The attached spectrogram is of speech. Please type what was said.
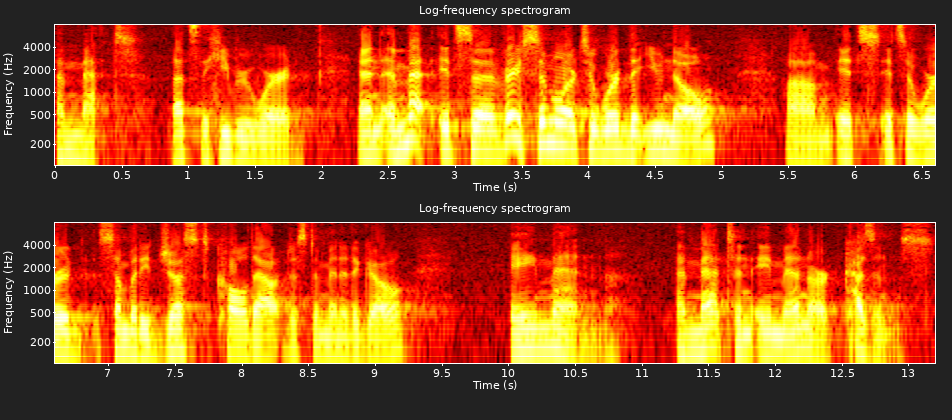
Emet. That's the Hebrew word. And emet, it's uh, very similar to a word that you know. Um, it's, it's a word somebody just called out just a minute ago. Amen. Emet and amen are cousins.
